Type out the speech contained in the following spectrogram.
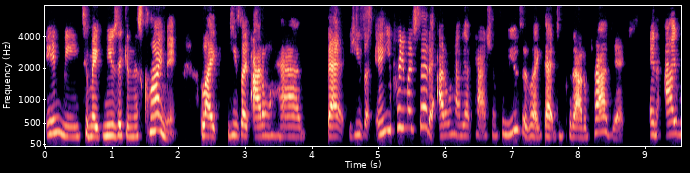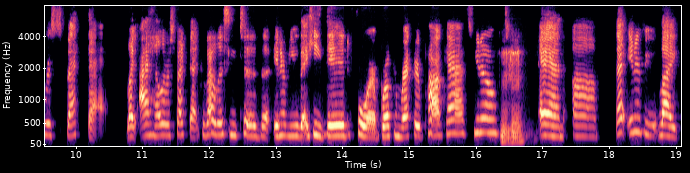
in me to make music in this climate." Like he's like, "I don't have." That he's like and he pretty much said it. I don't have that passion for music like that to put out a project. And I respect that. like I hella respect that because I listened to the interview that he did for Broken Record podcast, you know, mm-hmm. and um, that interview, like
